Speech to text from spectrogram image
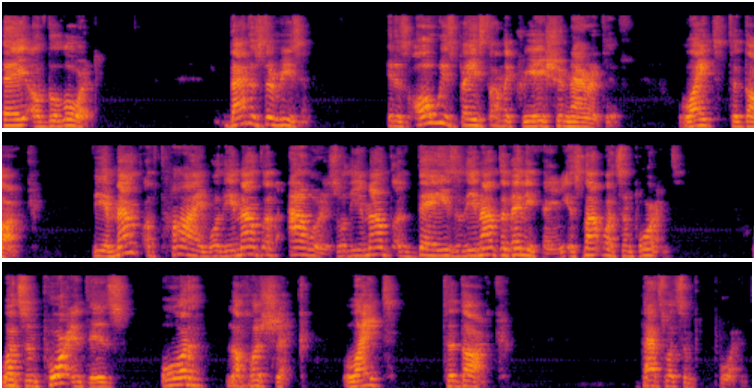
day of the Lord. That is the reason. It is always based on the creation narrative, light to dark. The amount of time, or the amount of hours, or the amount of days, or the amount of anything is not what's important. What's important is or lahoshek, light to dark. That's what's important.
